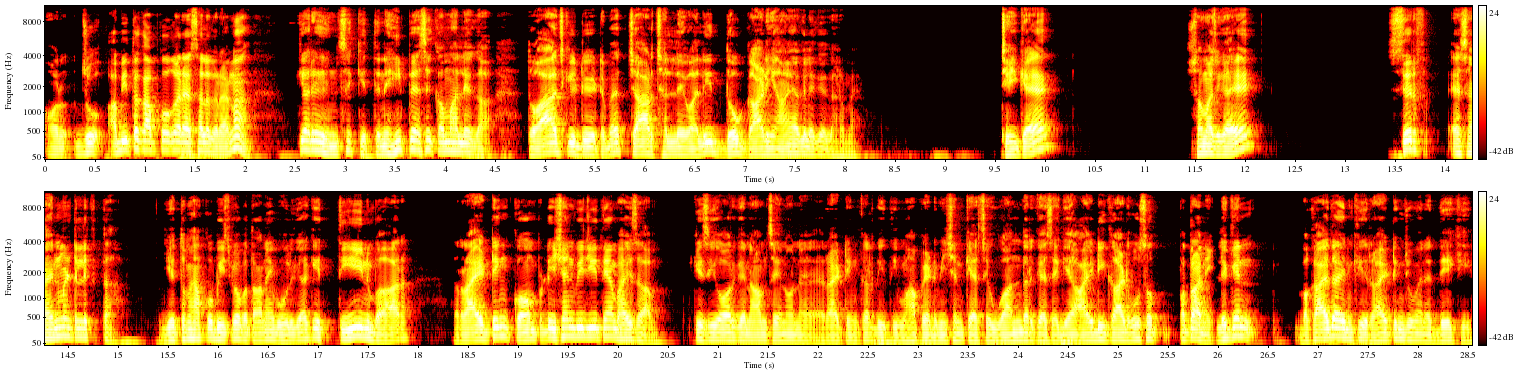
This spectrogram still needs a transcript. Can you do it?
और जो अभी तक आपको अगर ऐसा लग रहा है ना कि अरे इनसे कितने ही पैसे कमा लेगा तो आज की डेट में चार छल्ले वाली दो गाड़ियाँ हैं अगले के घर में। ठीक है? समझ गए? सिर्फ़ असाइनमेंट लिखता। ये तो मैं आपको बीच में बताना ही भूल गया कि तीन बार राइटिंग कंपटीशन भी जीते हैं भाई साहब। किसी और के नाम से इन्होंने राइटिंग कर दी थी। वहाँ पे एडमिशन कैसे हुआ, अंदर कैसे गया आईडी कार्ड वो सब पता नहीं। लेकिन बकायदा इनकी राइटिंग जो मैंने देखी,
